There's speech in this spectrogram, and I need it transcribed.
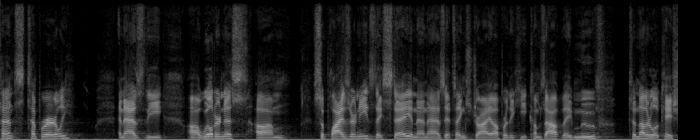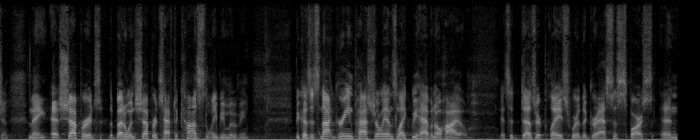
tents temporarily. And as the uh, wilderness um, supplies their needs, they stay. And then as it, things dry up or the heat comes out, they move to another location. And they, as shepherds, the Bedouin shepherds have to constantly be moving because it's not green pasture lands like we have in Ohio. It's a desert place where the grass is sparse, and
